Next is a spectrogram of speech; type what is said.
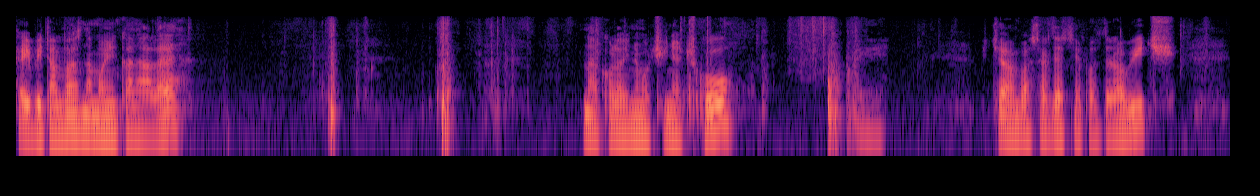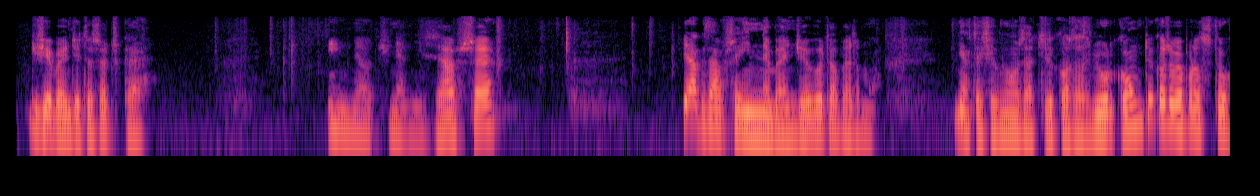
Hej, witam Was na moim kanale. Na kolejnym odcineczku. Chciałem Was serdecznie pozdrowić. Dzisiaj będzie troszeczkę inny odcinek niż zawsze. Jak zawsze inny będzie, bo to wiadomo. Nie chcę się wiązać tylko ze zbiórką, tylko żeby po prostu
